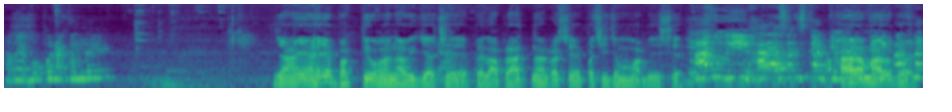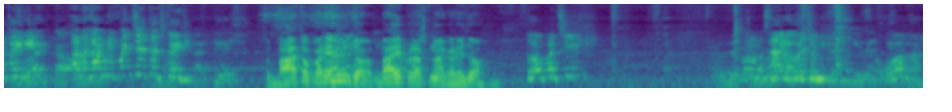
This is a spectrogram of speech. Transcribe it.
હવે બપોરા કરી લઈએ. જ્યાં અહીંયા હે ભક્તિવાન આવી ગયા છે. પેલા પ્રાર્થના કરશે પછી જમવા બેસશે. હારું મારો મારું તો બા તો કરે શું જો બાય પ્રશ્ન કરે જો. તો પછી? અને હવે જમી લેવાનું.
